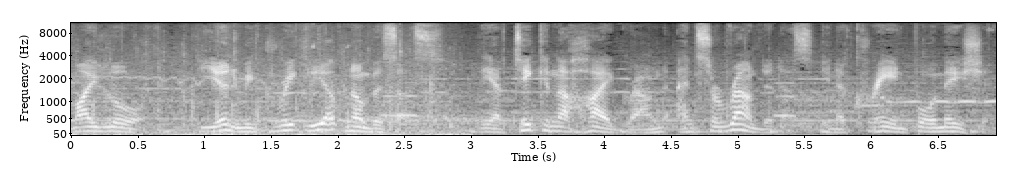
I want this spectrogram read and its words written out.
My lord, the enemy greatly outnumbers us. They have taken the high ground and surrounded us in a crane formation.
